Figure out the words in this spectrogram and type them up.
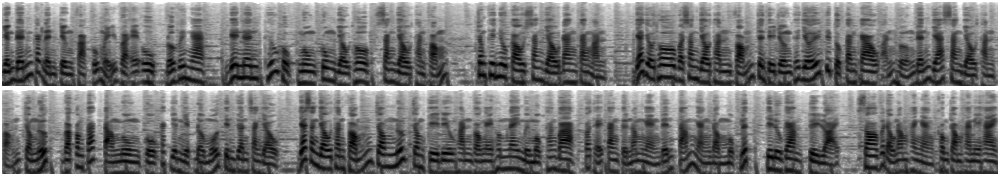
dẫn đến các lệnh trừng phạt của Mỹ và EU đối với Nga, gây nên thiếu hụt nguồn cung dầu thô, xăng dầu thành phẩm, trong khi nhu cầu xăng dầu đang tăng mạnh. Giá dầu thô và xăng dầu thành phẩm trên thị trường thế giới tiếp tục tăng cao ảnh hưởng đến giá xăng dầu thành phẩm trong nước và công tác tạo nguồn của các doanh nghiệp đầu mối kinh doanh xăng dầu. Giá xăng dầu thành phẩm trong nước trong kỳ điều hành vào ngày hôm nay 11 tháng 3 có thể tăng từ 5.000 đến 8.000 đồng một lít kg tùy loại so với đầu năm 2022.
